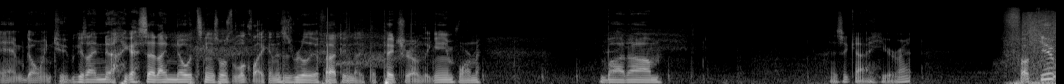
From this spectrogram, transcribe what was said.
am going to, because I know, like I said, I know what this game's supposed to look like, and this is really affecting, like, the picture of the game for me. But, um, there's a guy here, right? Fuck you!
